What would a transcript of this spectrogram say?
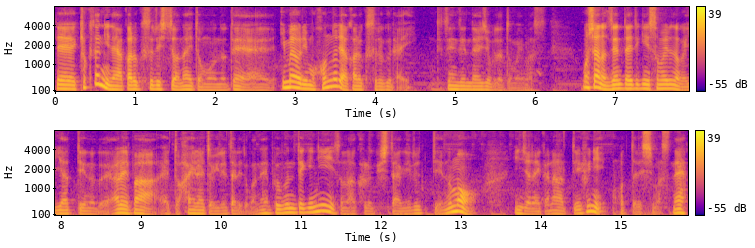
で極端にね明るくする必要はないと思うので今よりもほんのり明るくするぐらいで全然大丈夫だと思います。もしあの全体的に染めるのが嫌っていうのであれば、えっと、ハイライトを入れたりとかね部分的にその明るくしてあげるっていうのもいいんじゃないかなっていうふうに思ったりしますね。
